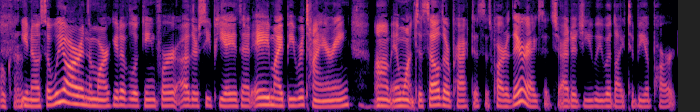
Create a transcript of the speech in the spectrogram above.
Okay. You know, so we are in the market of looking for other CPAs that a might be retiring mm-hmm. um, and want to sell their practice as part of their exit strategy. We would like to be a part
